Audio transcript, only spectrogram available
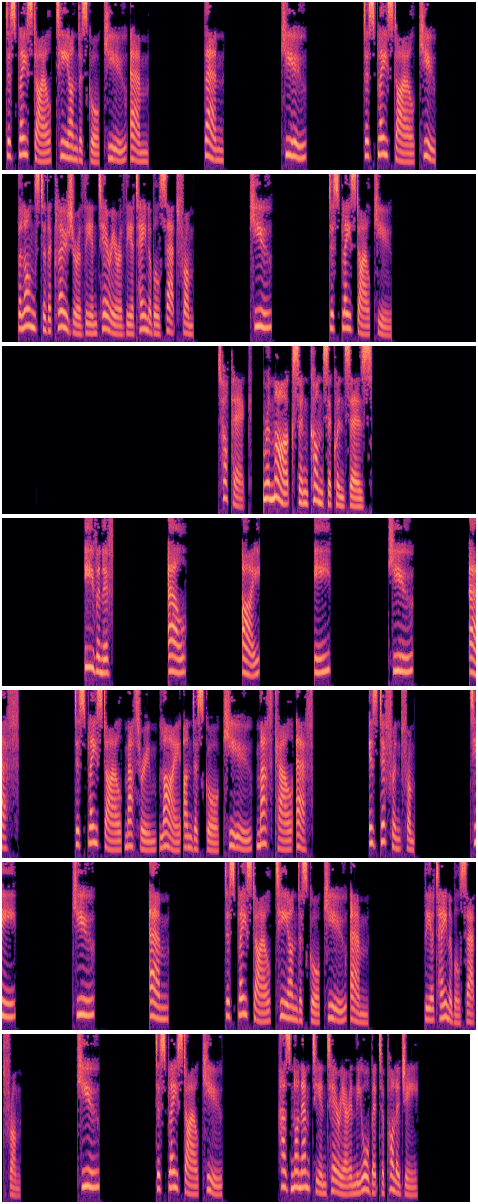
display style t underscore q m. Then q display style q belongs to the closure of the interior of the attainable set from q display style q. Topic remarks and consequences even if L I E Q F display style mathroom lie underscore Q mathcal F is different from T Q M display style T underscore Q M the attainable set from Q display style q has non-empty interior in the orbit topology.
